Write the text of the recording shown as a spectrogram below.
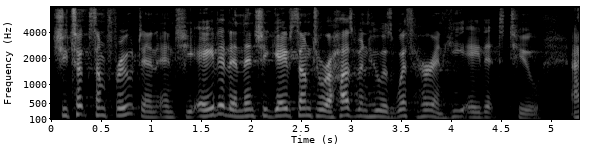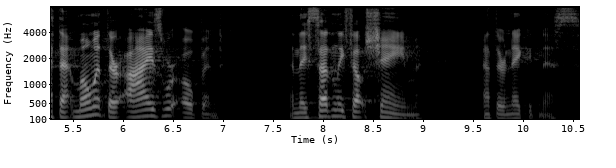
She took some fruit and, and she ate it, and then she gave some to her husband who was with her, and he ate it too. At that moment, their eyes were opened, and they suddenly felt shame at their nakedness.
